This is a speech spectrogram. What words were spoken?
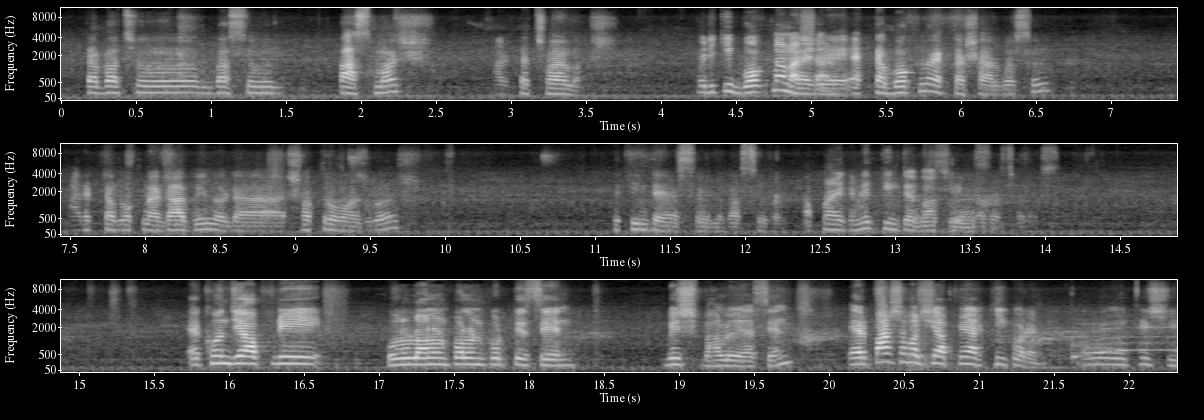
একটা বাছুর বাছুর পাঁচ মাস আর একটা ছয় মাস। এটা কি বকনা না ষাঁড়? একটা বকনা একটা সার বাছুর। আর একটা বকনা গাভিন ওটা সতেরো মাস বয়স। এই তিনটাই আছে হলো বাছুর আপনার এখানে তিনটা বাছুর তিনটা আছে। বাছুর আছে। এখন যে আপনি গরু লালন পালন করতেছেন বেশ ভালোই আছেন। এর পাশাপাশি আপনি আর কি করেন? আমি কৃষি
